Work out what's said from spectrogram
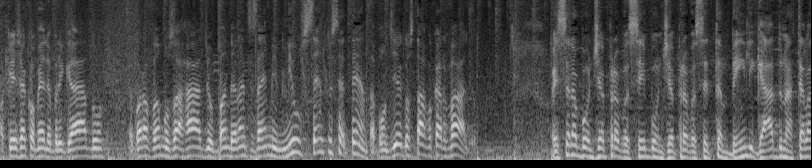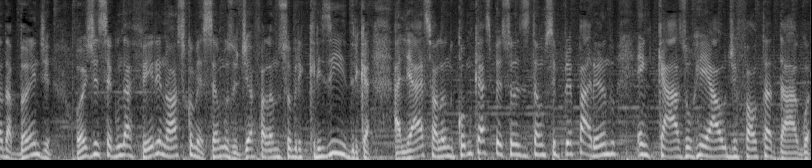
Ok, Jacomélio, obrigado. Agora vamos à Rádio Bandeirantes AM 1170. Bom dia, Gustavo Carvalho. Sana, bom dia para você e bom dia para você também ligado na tela da Band. Hoje, segunda-feira, e nós começamos o dia falando sobre crise hídrica. Aliás, falando como que as pessoas estão se preparando em caso real de falta d'água.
